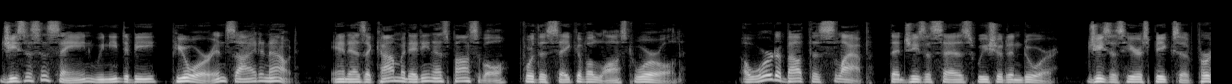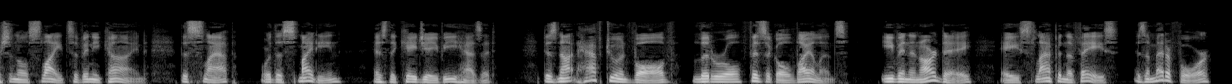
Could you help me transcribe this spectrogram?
Jesus is saying we need to be pure inside and out, and as accommodating as possible for the sake of a lost world. A word about the slap that Jesus says we should endure. Jesus here speaks of personal slights of any kind. The slap, or the smiting, as the KJV has it, does not have to involve literal physical violence. Even in our day, a slap in the face is a metaphor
